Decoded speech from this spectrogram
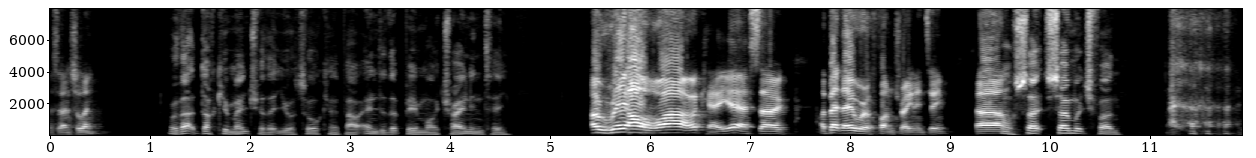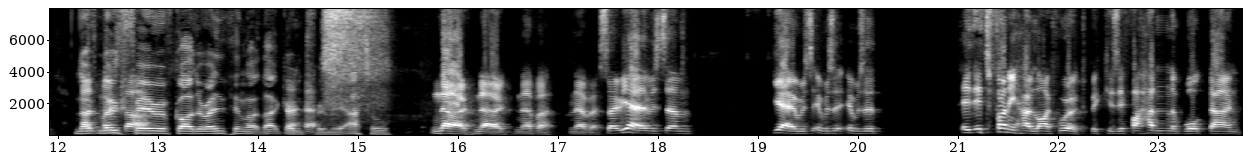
essentially. Well, that documentary that you were talking about ended up being my training team. Oh, really? Oh, wow. Okay, yeah. So I bet they were a fun training team. Um, oh, so so much fun. no, no fear of God or anything like that going through me at all. No, no, never, never. So yeah, it was. Um, yeah, it was. It was. It was a. It, it's funny how life worked because if I hadn't have walked down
